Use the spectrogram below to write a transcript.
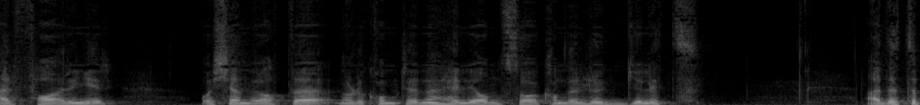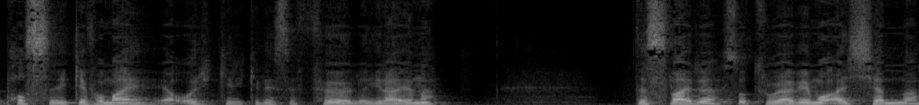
erfaringer og kjenner at uh, når det kommer til Den hellige ånd, så kan det lugge litt. Nei, dette passer ikke for meg. Jeg orker ikke disse følegreiene. Dessverre så tror jeg vi må erkjenne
